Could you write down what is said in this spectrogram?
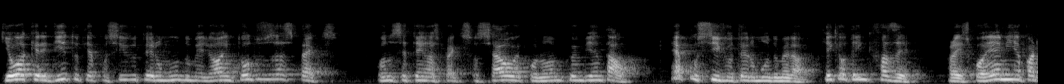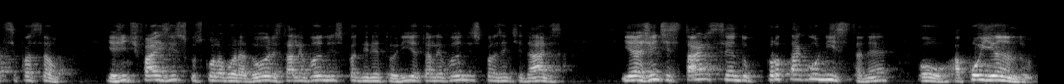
que eu acredito que é possível ter um mundo melhor em todos os aspectos, quando você tem o aspecto social, econômico e ambiental. É possível ter um mundo melhor. O que, que eu tenho que fazer para isso? Qual é a minha participação? E a gente faz isso com os colaboradores, está levando isso para a diretoria, está levando isso para as entidades, e a gente está sendo protagonista, né? Ou apoiando,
